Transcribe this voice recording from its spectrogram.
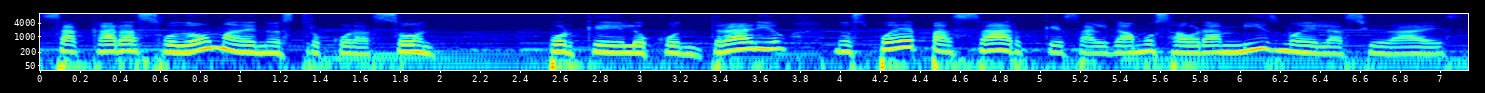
sacar a Sodoma de nuestro corazón, porque de lo contrario nos puede pasar que salgamos ahora mismo de las ciudades,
